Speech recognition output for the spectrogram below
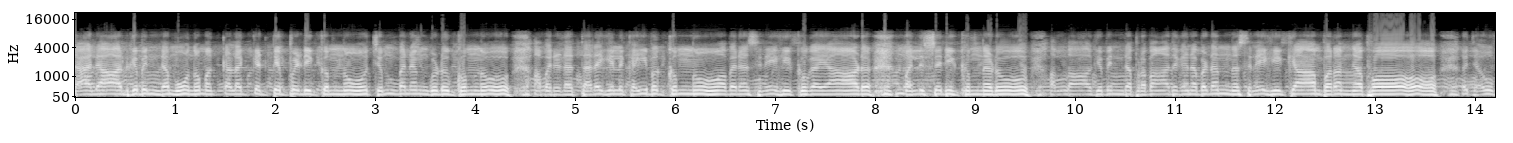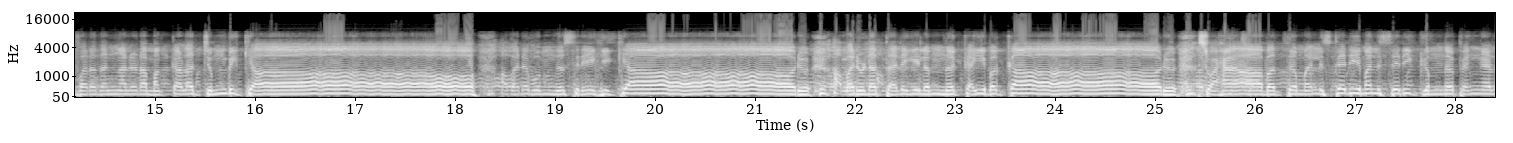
താലാഹുവിന്റെ മൂന്ന് മക്കളെ കെട്ടിപ്പിടിക്കുന്നു ചുംബനം കൊടുക്കുന്നു അവരുടെ തലയിൽ കൈവെക്കുന്നു അവരെ സ്നേഹിക്കുകയാണ് മത്സരിക്കുന്നടോ. അള്ളാഹുവിന്റെ പ്രവാചകൻ അവിടെ നിന്ന് സ്നേഹിക്കാൻ പറഞ്ഞപ്പോ ജൗഫർ തങ്ങളുടെ മക്കളെ ചുംബിക്കാ അവരെ ഒന്ന് സ്നേഹിക്കാ അവരുടെ തലയിലൊന്ന് കൈവ ജീവക്കാർ സ്വഹാബത്ത് മത്സരി മത്സരിക്കുന്ന പെങ്ങൾ.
